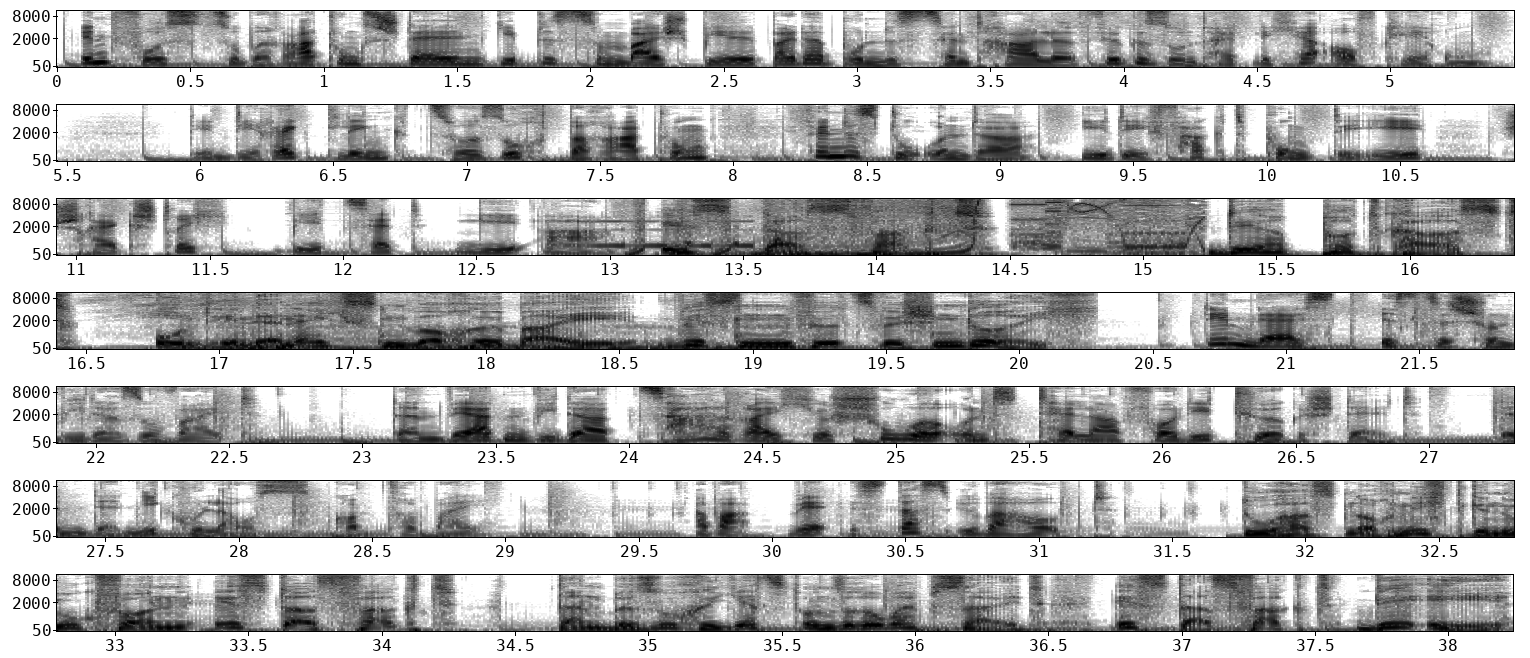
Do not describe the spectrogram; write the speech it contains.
Infos zu Beratungsstellen gibt es zum Beispiel bei der Bundeszentrale für gesundheitliche Aufklärung. Den Direktlink zur Suchtberatung findest du unter idfakt.de-bzga. Ist das Fakt? Der Podcast. Und in der nächsten Woche bei Wissen für Zwischendurch. Demnächst ist es schon wieder soweit. Dann werden wieder zahlreiche Schuhe und Teller vor die Tür gestellt, denn der Nikolaus kommt vorbei. Aber wer ist das überhaupt? Du hast noch nicht genug von Ist das Fakt? Dann besuche jetzt unsere Website istdasfakt.de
